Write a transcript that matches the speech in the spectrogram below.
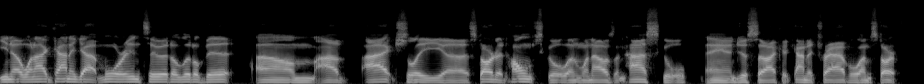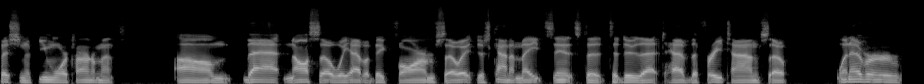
you know, when I kind of got more into it a little bit, um, I I actually uh, started homeschooling when I was in high school, and just so I could kind of travel and start fishing a few more tournaments. Um, that and also we have a big farm, so it just kind of made sense to to do that to have the free time. So whenever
